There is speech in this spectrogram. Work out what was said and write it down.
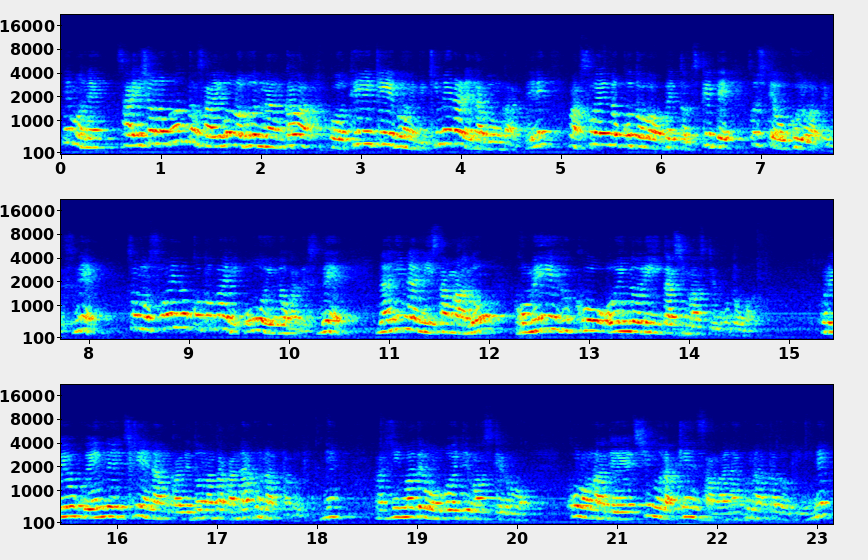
でもね最初の文と最後の文なんかはこう定型文で決められた文があってね、まあ、添えの言葉を別途つけてそして送るわけですね。その添えの言葉に多いのがですね何々様のご冥福をお祈りいたしますという言葉。これよく NHK なんかでどなたか亡くなった時にね私今でも覚えてますけどもコロナで志村けんさんが亡くなった時にね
